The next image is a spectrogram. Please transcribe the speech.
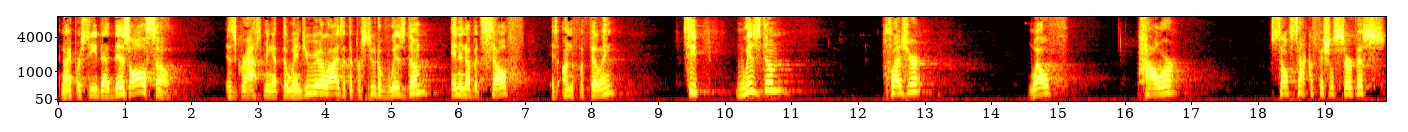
And I perceive that this also is grasping at the wind. You realize that the pursuit of wisdom in and of itself is unfulfilling? See, wisdom, pleasure, wealth, power, self sacrificial service,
